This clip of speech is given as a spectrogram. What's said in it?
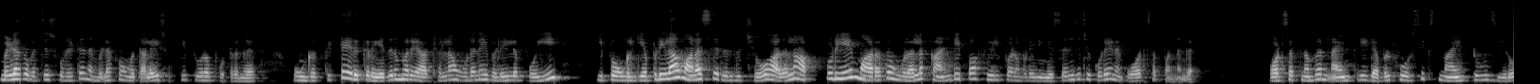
மிளகை வச்சு சொல்லிவிட்டு அந்த மிளகை உங்கள் தலையை சுற்றி தூர போட்டுருங்க. உங்கள் கிட்டே இருக்கிற எதிர்மறை ஆற்றலாம் உடனே வெளியில் போய் இப்போ உங்களுக்கு எப்படிலாம் மனசு இருந்துச்சோ அதெல்லாம் அப்படியே மாறதை உங்களால் கண்டிப்பாக ஃபீல் பண்ண முடியும். நீங்கள் செஞ்சுட்டு கூட எனக்கு வாட்ஸ்அப் பண்ணுங்கள் WhatsApp number nine three double four six nine two zero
